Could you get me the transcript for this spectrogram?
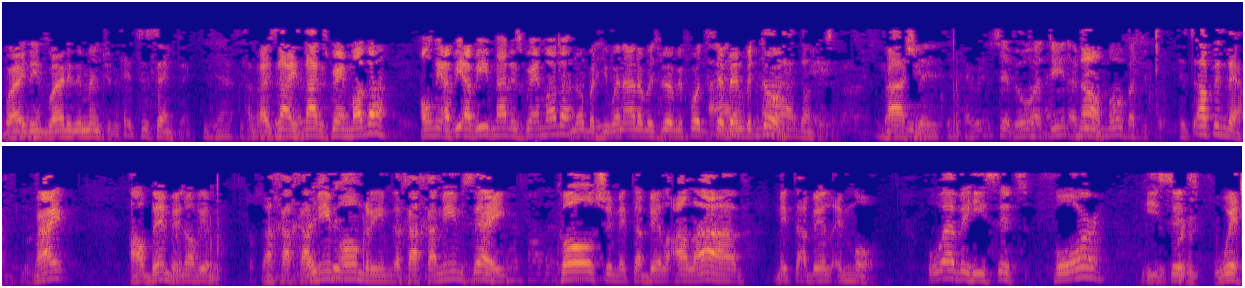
Why did why did he mention it? It's the same thing. Does it have to It's not, it's not his grandmother? Only Avi Aviv, not his grandmother? No, but he went out of his way before to say I Ben don't- no, I Bito. don't think so. Rashi. Related to inheritance? זה, והוא הדין, אבי No. אמו בת ביתו. It's up and down, right? Al ben ben ovim. The Chachamim omrim, the Chachamim say, Kol shemetabel alav, metabel emo. Whoever he sits for, he sits with.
